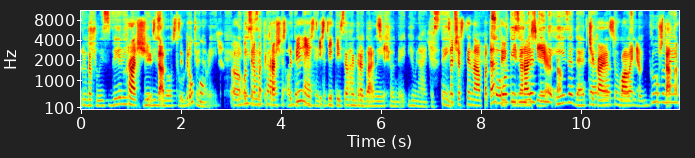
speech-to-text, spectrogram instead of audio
до кращої здатності друку, е, отримати кращу стабільність і стійкість до гідратації. Це частина патенту, який наразі е, uh, чекає схвалення у Штатах.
